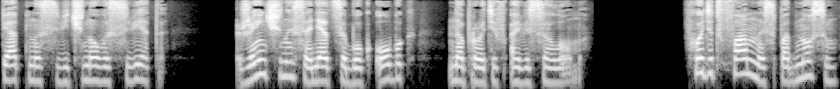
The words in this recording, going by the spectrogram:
пятна свечного света. Женщины садятся бок о бок напротив авесолома. Входит Фанны с подносом.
